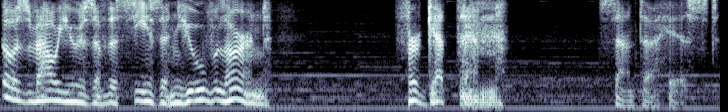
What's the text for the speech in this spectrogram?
those values of the season you've learned, forget them, Santa hissed.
